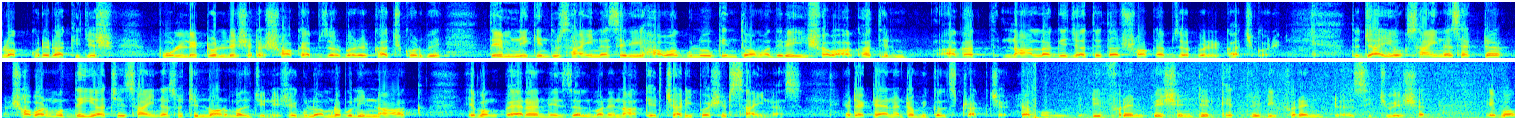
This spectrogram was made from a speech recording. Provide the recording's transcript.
ব্লক করে রাখি যে পড়লে টললে সেটা শক অ্যাবজর্বারের কাজ করবে। তেমনি কিন্তু সাইনাসের এই হাওয়াগুলোও কিন্তু আমাদের এই সব আঘাতের আঘাত না লাগে যাতে তার শক অ্যাবজর্বারের কাজ করে। তো যাই হোক সাইনাস একটা সবার মধ্যেই আছে সাইনাস হচ্ছে নর্মাল জিনিস। এগুলো আমরা বলি নাক এবং প্যারানেজাল মানে নাকের চারিপাশের সাইনাস এটা একটা অ্যানাটমিক্যাল স্ট্রাকচার এরকম ডিফারেন্ট পেশেন্টের ক্ষেত্রে ডিফারেন্ট সিচুয়েশন এবং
